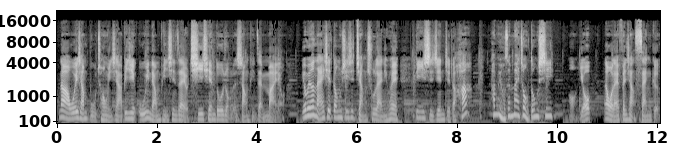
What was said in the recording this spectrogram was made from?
那我也想补充一下，毕竟无印良品现在有七千多种的商品在卖哦，有没有哪一些东西是讲出来你会第一时间觉得哈，他们有在卖这种东西哦？有，那我来分享三个。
